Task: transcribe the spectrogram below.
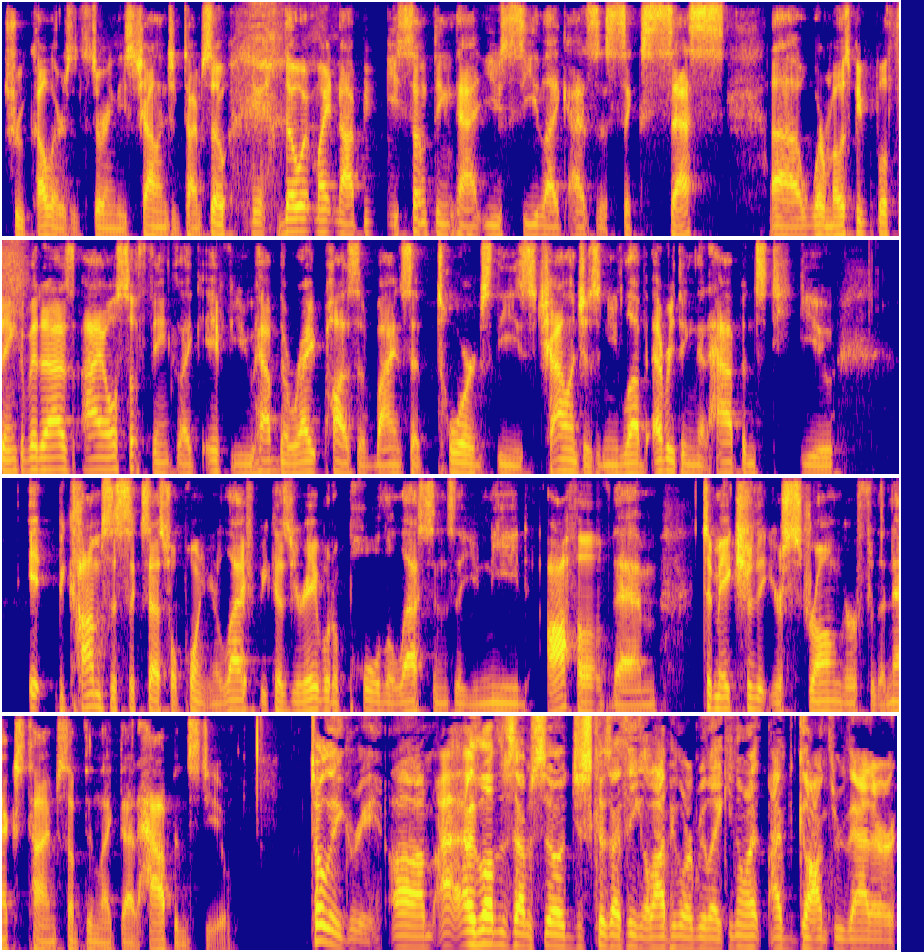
true colors it's during these challenging times. So yeah. though it might not be something that you see like as a success uh, where most people think of it as i also think like if you have the right positive mindset towards these challenges and you love everything that happens to you it becomes a successful point in your life because you're able to pull the lessons that you need off of them to make sure that you're stronger for the next time something like that happens to you Totally agree. Um, I, I love this episode just because I think a lot of people are be like, you know what, I've gone through that, or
